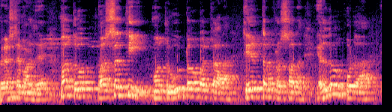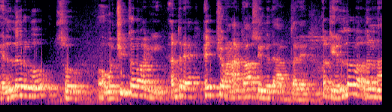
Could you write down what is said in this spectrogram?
ವ್ಯವಸ್ಥೆ ಮಾಡಿದೆ. ಮತ್ತು ವಸತಿ ಮತ್ತು ಊಟೋಪಚಾರ, ತೀರ್ಥ ಪ್ರಸಾದ ಎಲ್ಲವೂ ಕೂಡ ಎಲ್ಲರಿಗೂ ಸು, ಉಚಿತವಾಗಿ ಅಂದರೆ ಹೆಚ್ಚು ಹಣಕಾಸು ಇಲ್ಲದೆ ಆಗ್ತಾರೆ ಮತ್ತು ಎಲ್ಲರೂ ಅದನ್ನು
